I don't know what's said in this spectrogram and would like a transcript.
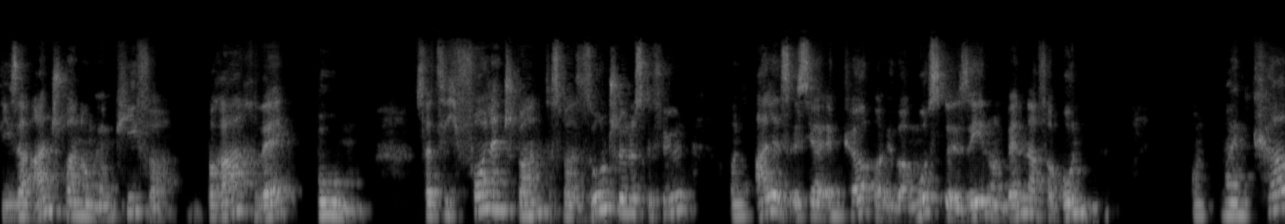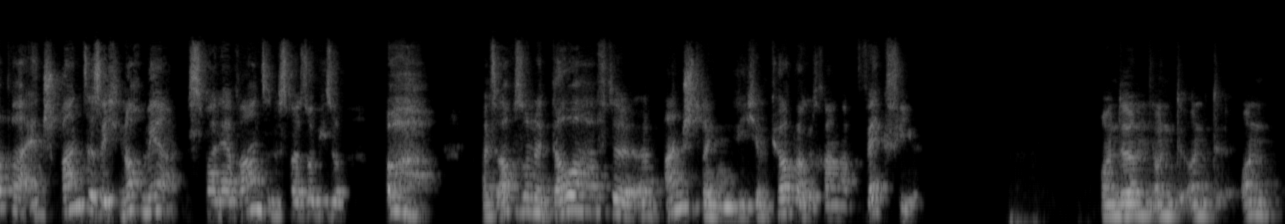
diese Anspannung im Kiefer brach weg, boom. Es hat sich voll entspannt. Es war so ein schönes Gefühl. Und alles ist ja im Körper über Muskel, Sehnen und Bänder verbunden. Und mein Körper entspannte sich noch mehr. Es war der Wahnsinn. Es war sowieso, oh, als ob so eine dauerhafte ähm, Anstrengung, die ich im Körper getragen habe, wegfiel. Und, ähm, und, und, und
